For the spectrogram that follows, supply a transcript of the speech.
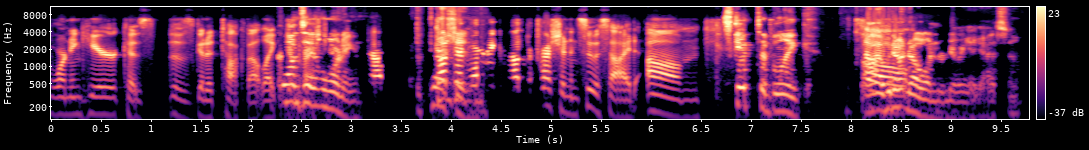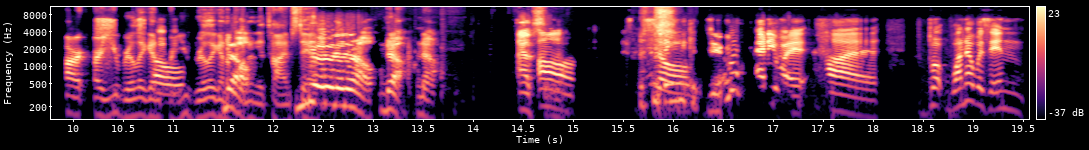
warning here, because this is gonna talk about like Content depression. warning. content warning about depression and suicide. Um, Skip to blink. so Uh, we don't know when we're doing it, guys. So. are are you really gonna are you really gonna No. put in a timestamp No, no, no, no, no, no. Absolutely. Um, Thing we so could do? anyway, uh, but when I was in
